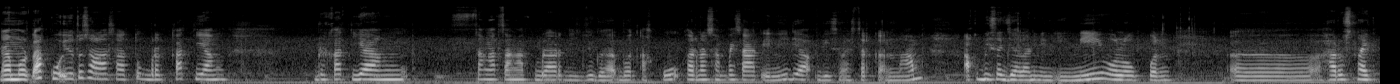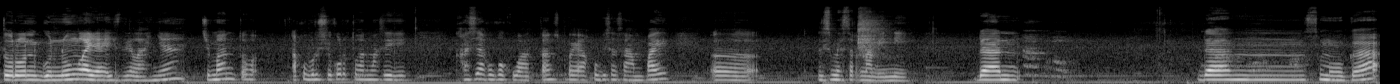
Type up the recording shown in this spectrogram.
Nah menurut aku itu tuh salah satu berkat yang berkat yang sangat-sangat berarti juga buat aku karena sampai saat ini di, di semester ke-6 aku bisa jalanin ini walaupun uh, harus naik turun gunung lah ya istilahnya. Cuman tuh aku bersyukur Tuhan masih kasih aku kekuatan supaya aku bisa sampai uh, di semester 6 ini. Dan dan semoga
